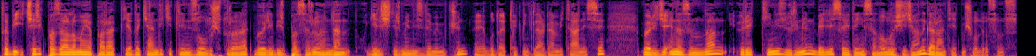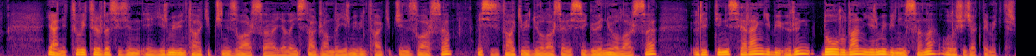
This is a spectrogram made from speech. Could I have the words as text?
Tabii içerik pazarlama yaparak ya da kendi kitlenizi oluşturarak böyle bir pazarı önden geliştirmeniz de mümkün. E, bu da tekniklerden bir tanesi. Böylece en azından ürettiğiniz ürünün belli sayıda insana ulaşacağını garanti etmiş oluyorsunuz. Yani Twitter'da sizin 20 e, bin takipçiniz varsa ya da Instagram'da 20 bin takipçiniz varsa ve sizi takip ediyorlarsa ve size güveniyorlarsa ürettiğiniz herhangi bir ürün doğrudan 20 bin insana ulaşacak demektir.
